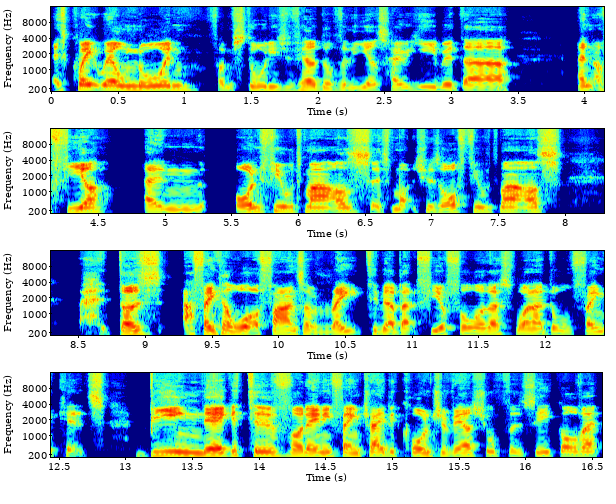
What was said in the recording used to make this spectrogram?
it's quite well known from stories we've heard over the years how he would uh, interfere in on-field matters as much as off-field matters. does I think a lot of fans are right to be a bit fearful of this one. I don't think it's being negative or anything, try to be controversial for the sake of it,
